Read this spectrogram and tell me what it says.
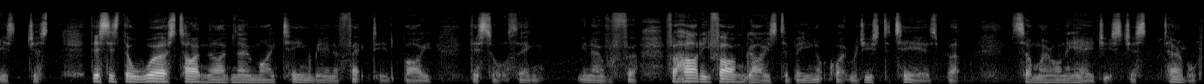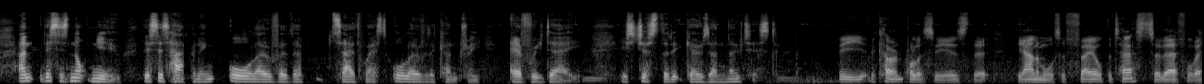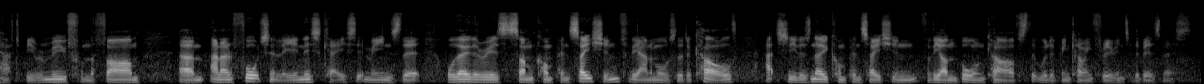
is just this is the worst time that I've known my team being affected by this sort of thing. You know, for for Hardy Farm guys to be not quite reduced to tears, but somewhere on the edge, it's just terrible. And this is not new. This is happening all over the southwest, all over the country, every day. Mm. It's just that it goes unnoticed. The, the current policy is that the animals have failed the test, so therefore they have to be removed from the farm. Um, and unfortunately, in this case, it means that although there is some compensation for the animals that are culled, actually there's no compensation for the unborn calves that would have been coming through into the business.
